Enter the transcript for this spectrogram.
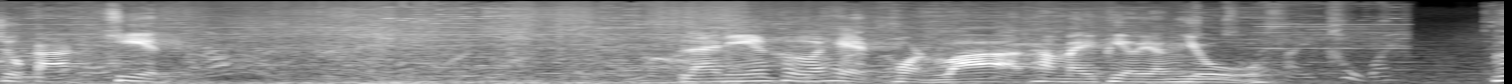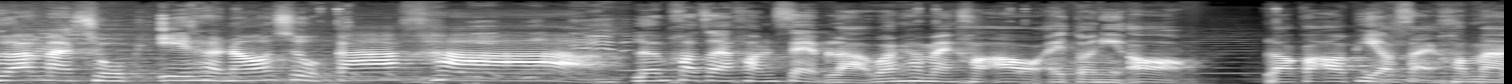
Sugar Kid และนี่คือเหตุผลว่าทำไมเพียวยังอยู่ เพื่อมาชุบ Eternal Sugar ค่ะ เริ่มเข้าใจคอนเซปต์แล้วว่าทำไมเขาเอาไอ้ตัวนี้ออก แล้วก็เอาเพียวใส่เข้ามา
